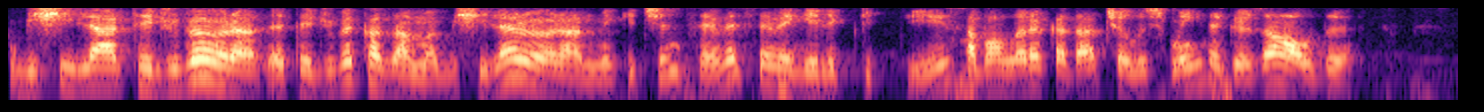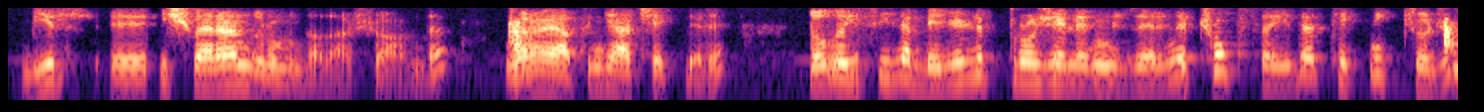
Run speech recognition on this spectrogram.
bir şeyler tecrübe öğren tecrübe kazanmak, bir şeyler öğrenmek için seve seve gelip gittiği, sabahlara kadar çalışmayı da göze aldığı bir e, işveren durumundalar şu anda. Bunlar hayatın gerçekleri. Dolayısıyla belirli projelerin üzerine çok sayıda teknik çocuk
